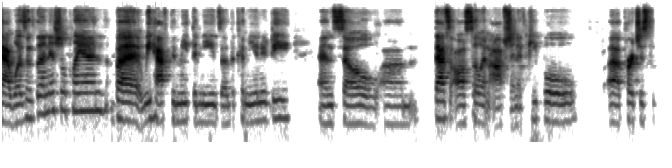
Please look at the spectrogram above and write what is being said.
that wasn't the initial plan, but we have to meet the needs of the community, and so um, that's also an option if people uh, purchase the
